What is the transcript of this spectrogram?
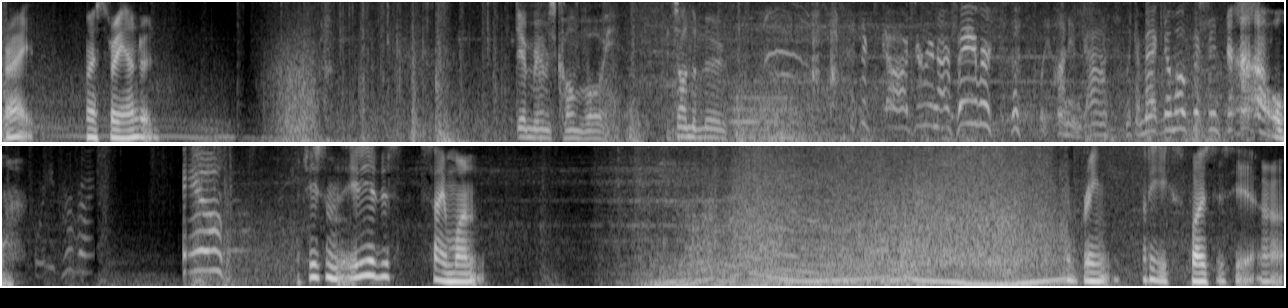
Right. Almost 300. Dimrim's convoy. It's on the move. Gods are in our favor. We hunt him down with the magnum opus and Ow! we provide. Hail! Jeez, I'm an idiot. This same one. Gonna Bring bloody explosives here. Alright.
